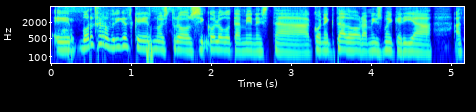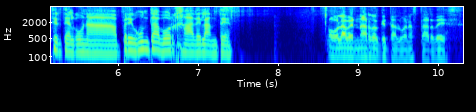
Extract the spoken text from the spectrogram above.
Eh, Borja Rodríguez, que es nuestro psicólogo, también está conectado ahora mismo y quería hacerte alguna pregunta. Borja, adelante. Hola Bernardo, ¿qué tal? Buenas tardes.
